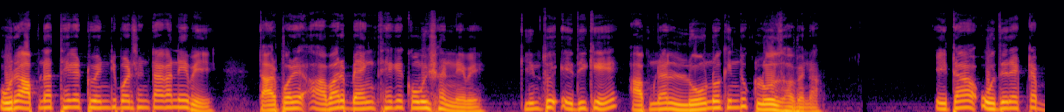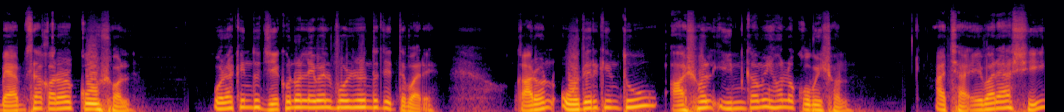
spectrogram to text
ওরা আপনার থেকে টোয়েন্টি পার্সেন্ট টাকা নেবে, তারপরে আবার ব্যাংক থেকে কমিশন নেবে। কিন্তু এদিকে আপনার লোনও কিন্তু ক্লোজ হবে না। এটা ওদের একটা ব্যবসা করার কৌশল। ওরা কিন্তু যে কোনো লেভেল পর্যন্ত যেতে পারে। কারণ ওদের কিন্তু আসল ইনকামই হলো কমিশন আচ্ছা এবারে আসি,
